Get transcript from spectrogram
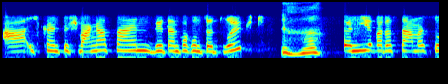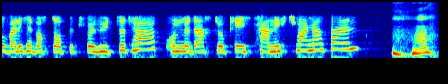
ah, ich könnte schwanger sein, wird einfach unterdrückt. Aha. Bei mir war das damals so, weil ich einfach doppelt verhütet habe und mir dachte, okay, ich kann nicht schwanger sein. Aha.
